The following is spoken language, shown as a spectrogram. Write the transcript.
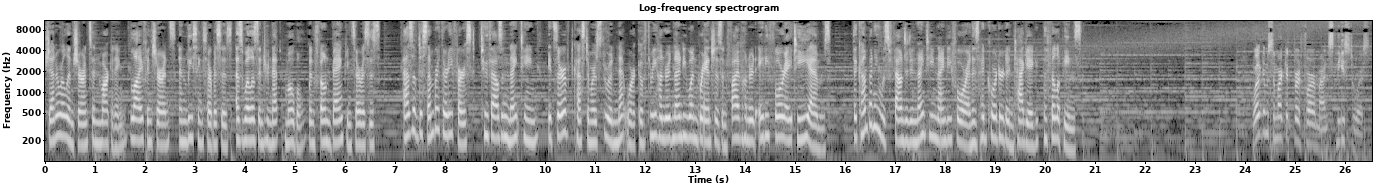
general insurance and marketing, life insurance and leasing services, as well as internet, mobile, and phone banking services. As of December 31, 2019, it served customers through a network of 391 branches and 584 ATMs. The company was founded in 1994 and is headquartered in Taguig, the Philippines. Welcome sa market performance ni East West.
